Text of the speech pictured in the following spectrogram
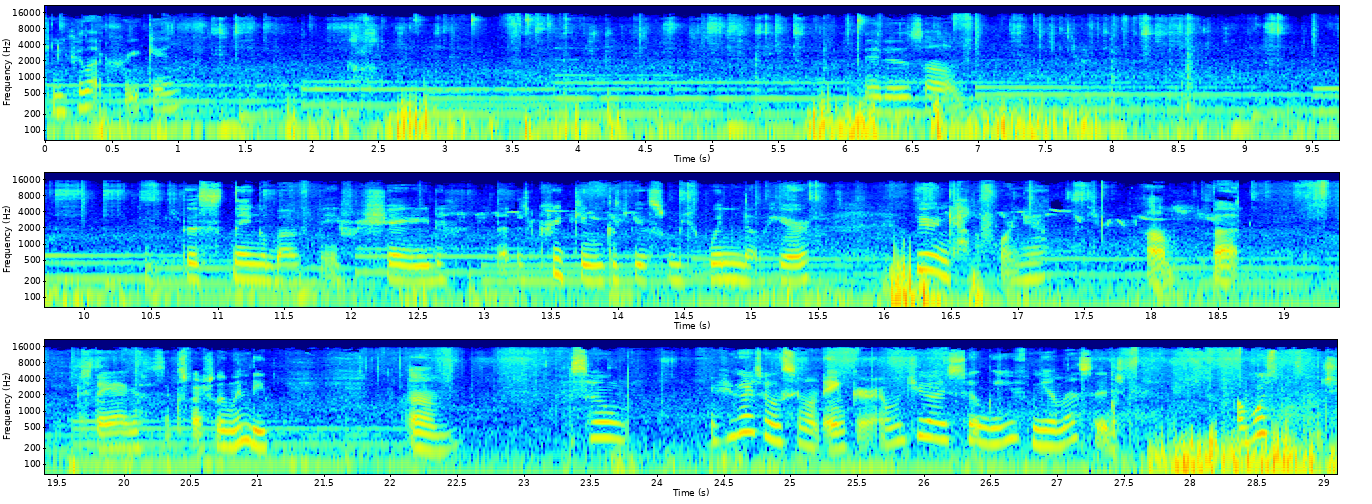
can you feel that creaking? It is, um, this thing above me for shade that is creaking because we have so much wind out here. We're in California, um, but today I guess it's especially windy. Um, so if you guys are listening on Anchor, I want you guys to leave me a message, a voice message.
